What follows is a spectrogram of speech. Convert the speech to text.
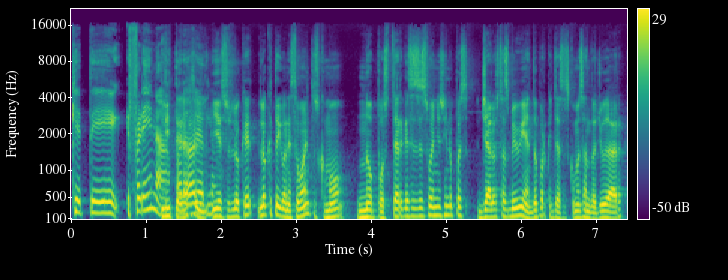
que te frena Literal, para hacerlo. Y eso es lo que, lo que te digo en este momento, es como no postergues ese sueño, sino pues ya lo estás viviendo porque ya estás comenzando a ayudar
